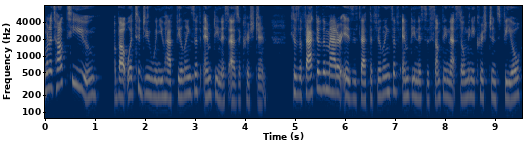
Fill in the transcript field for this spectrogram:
want to talk to you about what to do when you have feelings of emptiness as a Christian. Because the fact of the matter is, is that the feelings of emptiness is something that so many Christians feel,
